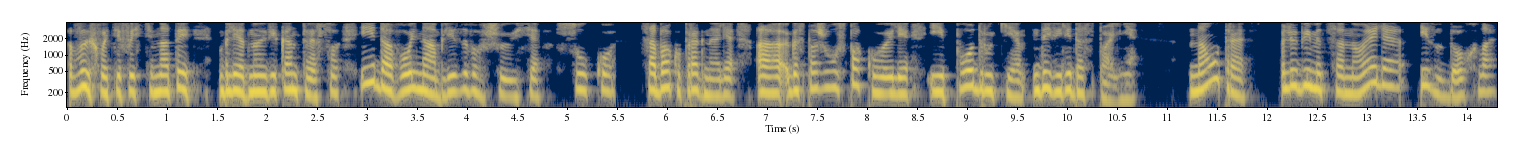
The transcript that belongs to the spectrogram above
выхватив из темноты бледную виконтессу и довольно облизывавшуюся суку. Собаку прогнали, а госпожу успокоили и под руки довели до спальни. Наутро любимица Ноэля издохла.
